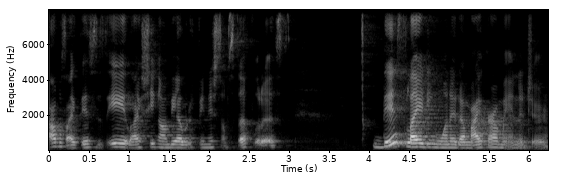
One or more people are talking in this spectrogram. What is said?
I was like this is it. Like she gonna be able to finish some stuff with us. This lady wanted a micromanager.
